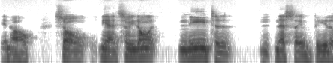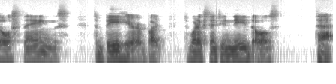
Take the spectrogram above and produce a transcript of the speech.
you know. So yeah, so you don't need to necessarily be those things to be here, but to what extent you need those to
